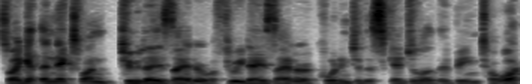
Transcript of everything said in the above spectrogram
So I get the next one two days later or three days later, according to the schedule that they've been taught.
